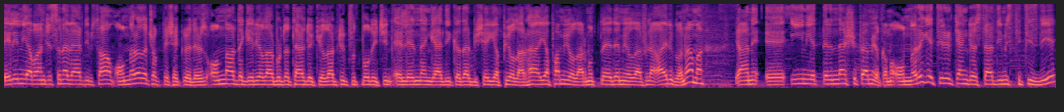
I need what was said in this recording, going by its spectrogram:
elin yabancısına verdiğimiz tamam onlara da çok teşekkür ederiz. Onlar da geliyorlar burada ter döküyorlar. Türk futbolu için ellerinden geldiği kadar bir şey yapıyorlar. Ha yapamıyorlar, mutlu edemiyorlar falan ayrı konu ama yani e, iyi niyetlerinden şüphem yok ama onları getirirken gösterdiğimiz titizliği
